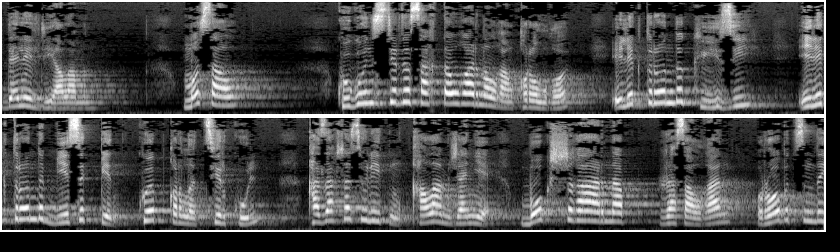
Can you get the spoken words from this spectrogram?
дәлелдей аламын мысал көкөністерді сақтауға арналған құрылғы электронды киіз электронды бесік пен көп қырлы циркуль қазақша сөйлейтін қалам және боксшыға арнап жасалған робот сынды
